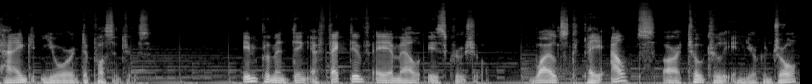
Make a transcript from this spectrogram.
tag your depositors. Implementing effective AML is crucial. Whilst payouts are totally in your control,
